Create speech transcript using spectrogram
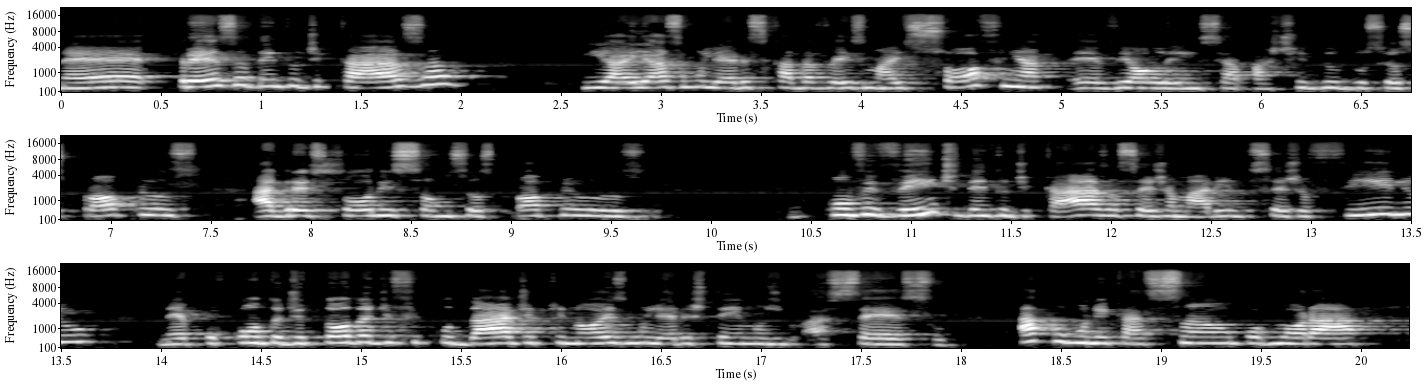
né, presa dentro de casa, e aí as mulheres cada vez mais sofrem a, é, violência a partir do, dos seus próprios agressores, são seus próprios conviventes dentro de casa, seja marido, seja filho, né, por conta de toda a dificuldade que nós mulheres temos acesso à comunicação, por morar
